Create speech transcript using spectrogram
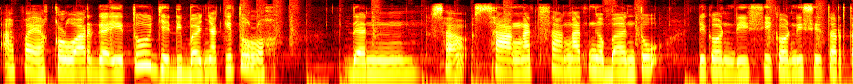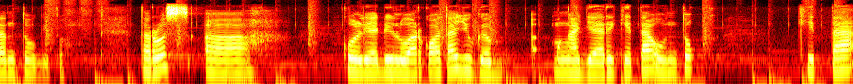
apa ya keluarga itu jadi banyak itu loh. Dan sangat-sangat ngebantu di kondisi-kondisi tertentu gitu. Terus uh, kuliah di luar kota juga eh, mengajari kita untuk kita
